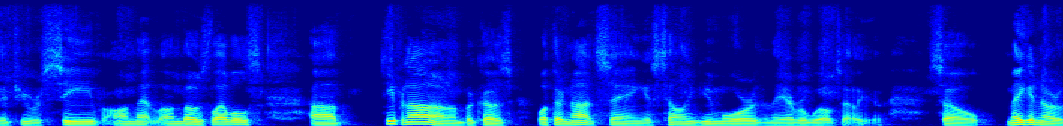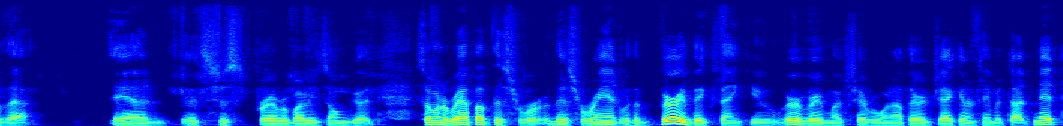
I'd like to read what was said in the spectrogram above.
that you receive on that on those levels, uh, keep an eye on them because what they're not saying is telling you more than they ever will tell you. So make a note of that and it's just for everybody's own good. So I'm going to wrap up this this rant with a very big thank you, very very much to everyone out there at JackEntertainment.net.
